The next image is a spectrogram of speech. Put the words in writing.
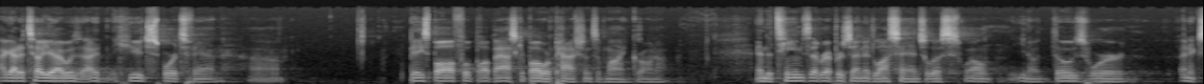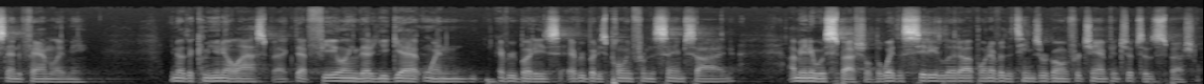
I got to tell you, I was a huge sports fan. Baseball, football, basketball were passions of mine growing up. And the teams that represented Los Angeles, well, you know, those were an extended family to me. You know, the communal aspect, that feeling that you get when everybody's, everybody's pulling from the same side. I mean, it was special. The way the city lit up whenever the teams were going for championships, it was special.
